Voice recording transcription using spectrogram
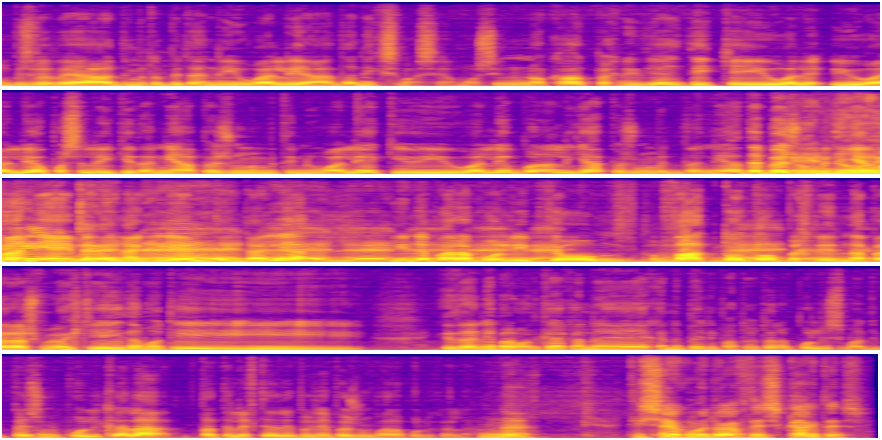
Αν πεις βέβαια αντιμετώπιση ήταν η Ουαλία, δεν έχει σημασία όμως. Είναι νοκάουτ παιχνίδια γιατί και η Ουαλία, όπως έλεγε και η Δανία, παίζουμε με την Ουαλία και η Ουαλία μπορεί να λέει για παίζουμε με την Δανία, δεν παίζουμε με τη Γερμανία ή με την Αγγλία ή με την ναι, Ιταλία. Ναι, ναι, είναι πάρα πολύ πιο βατό το παιχνίδι να περάσουμε. Όχι και είδαμε ότι η Δανία πραγματικά έκανε, έκανε περίπατο. Ήταν πολύ σημαντικό. Παίζουν πολύ καλά. Τα τελευταία δύο παιχνίδια παίζουν πάρα πολύ καλά. Ναι. Τι έχουμε τώρα αυτές τις κάρτες;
